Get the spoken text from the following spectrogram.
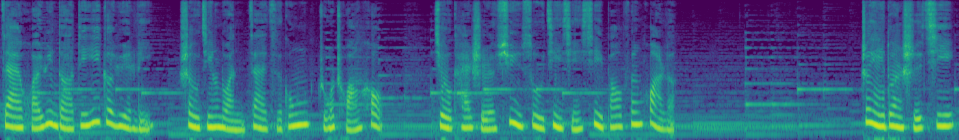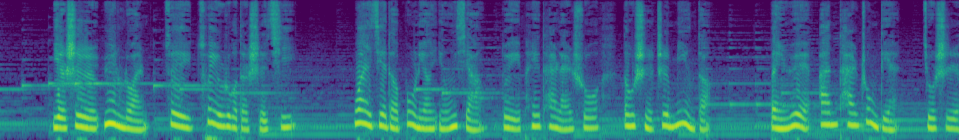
在怀孕的第一个月里，受精卵在子宫着床后，就开始迅速进行细胞分化了。这一段时期，也是孕卵最脆弱的时期，外界的不良影响对胚胎来说都是致命的。本月安胎重点就是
